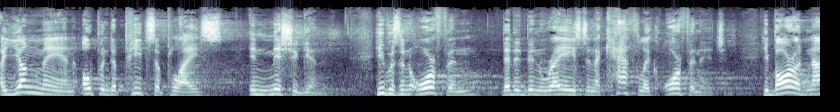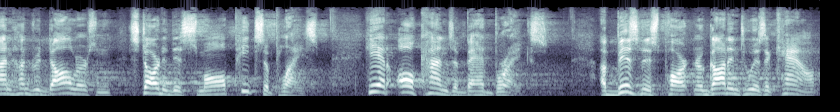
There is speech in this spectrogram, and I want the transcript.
a young man opened a pizza place in Michigan. He was an orphan that had been raised in a Catholic orphanage. He borrowed $900 and started this small pizza place. He had all kinds of bad breaks. A business partner got into his account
